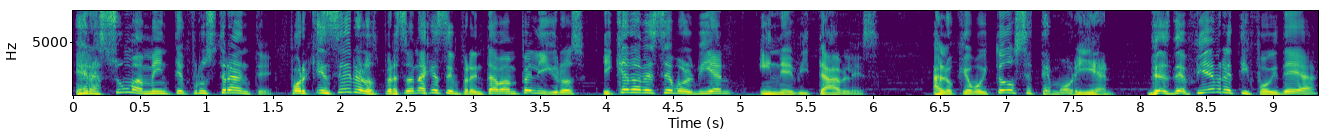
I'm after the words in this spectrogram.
era sumamente frustrante, porque en serio los personajes se enfrentaban peligros y cada vez se volvían inevitables. A lo que voy todos se te morían, desde fiebre tifoidea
